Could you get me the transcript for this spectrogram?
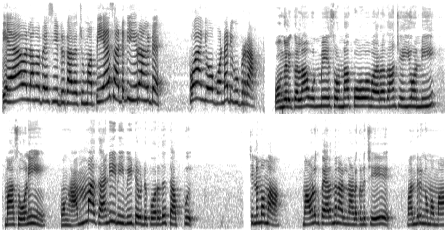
தேவையில்லாம பேசிட்டு இருக்காத சும்மா. பேசாட்டுக்கு ஈராங்கிட்டு போ அங்கே உன் பொண்டாட்டி கூப்பிடுறா. உங்களுக்கெல்லாம் உண்மையை சொன்னா கோவம் வரதான் செய்யும் அண்ணி. மா சோனி உங்க அம்மாக்காண்டி நீ வீட்டை விட்டு போறது தப்பு. சின்னம்மாமா அவனுக்கு பிறந்த நாள் நாளை கழிச்சு வந்துருங்க மாமா.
